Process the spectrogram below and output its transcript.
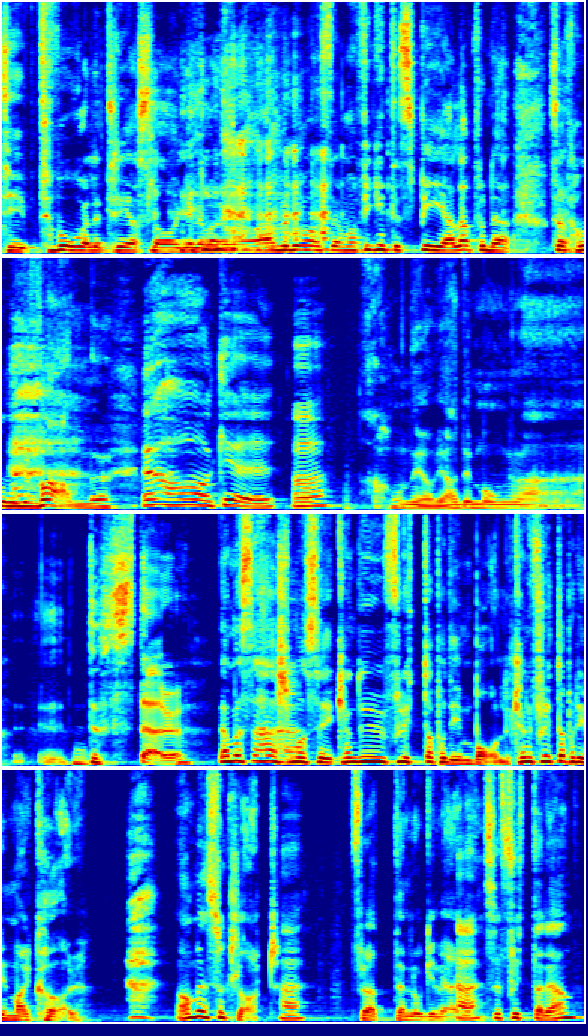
typ två eller tre slag eller vad det var. Ja, men det var så här, man fick inte spela på den så att hon vann. Jaha, okej. Okay. Ja. Hon och jag, vi hade många... Duster. Ja, men så här som man säger, kan du flytta på din boll? Kan du flytta på din markör? Ja, men såklart. Ja. För att den låg i vägen. Ja. Så flyttade den.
